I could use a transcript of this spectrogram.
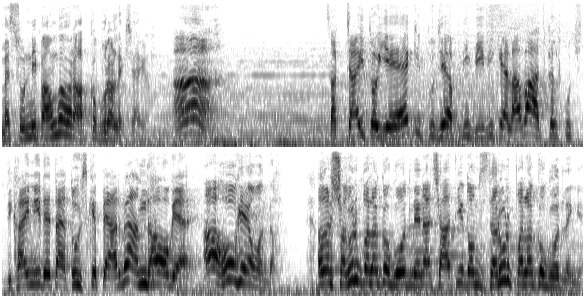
मैं सुन नहीं पाऊँगा और आपको बुरा लग जाएगा। हाँ। सच्चाई तो यह है कि तुझे अपनी बीवी के अलावा आजकल कुछ दिखाई नहीं देता है। तू इसके प्यार में अंधा हो गया है। हाँ हो गया अंधा। अगर शगुन पलक को गोद लेना चाहती है तो हम ज़रूर पलक को गोद लेंगे।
